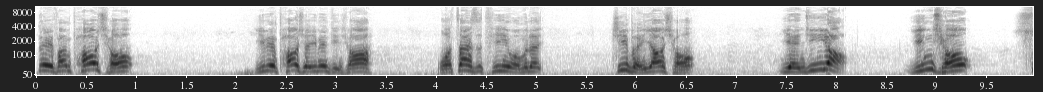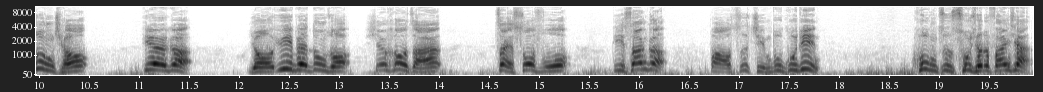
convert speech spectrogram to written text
对方抛球，一边抛球一边顶球啊！我再次提醒我们的基本要求：眼睛要迎球、送球。第二个，有预备动作，先后展，再收服。第三个，保持颈部固定，控制出球的方向。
